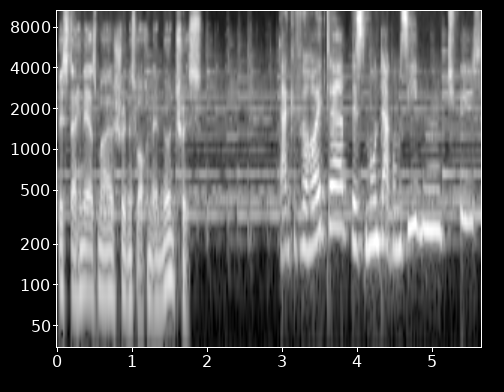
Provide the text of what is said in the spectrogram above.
Bis dahin erstmal schönes Wochenende und tschüss. Danke für heute. Bis Montag um sieben. Tschüss.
